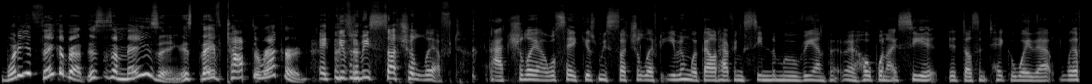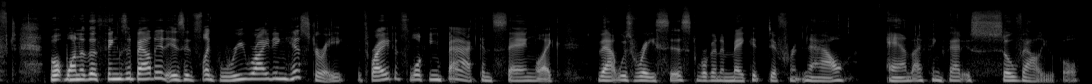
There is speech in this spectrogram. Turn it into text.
What do you think about this? Is amazing. It's, they've topped the record. It gives me such a lift. Actually, I will say it gives me such a lift, even without having seen the movie. And I hope when I see it, it doesn't take away that lift. But one of the things about it is it's like rewriting history. It's right. It's looking back and saying like that was racist. We're going to make it different now. And I think that is so valuable.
